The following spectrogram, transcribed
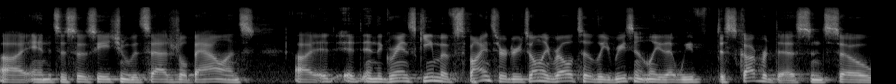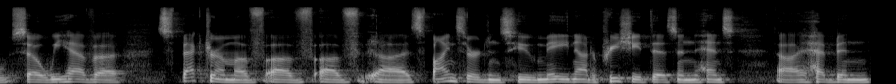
and its association with sagittal balance uh, it, it, in the grand scheme of spine surgery, it's only relatively recently that we've discovered this, and so so we have a spectrum of of, of uh, spine surgeons who may not appreciate this, and hence uh, have been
